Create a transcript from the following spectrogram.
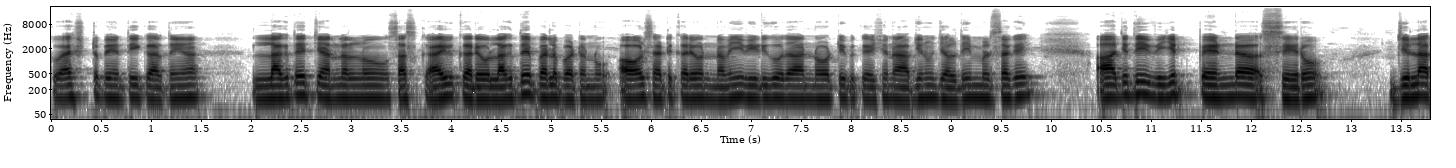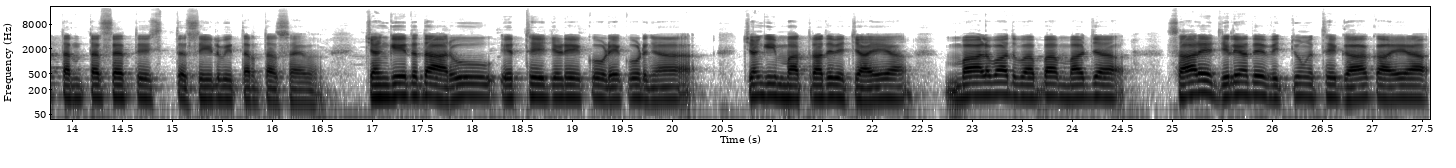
ਕੁਐਸਟ ਬੇਨਤੀ ਕਰਦੇ ਆ ਲੱਗਦੇ ਚੈਨਲ ਨੂੰ ਸਬਸਕ੍ਰਾਈਬ ਕਰਿਓ, ਲੱਗਦੇ ਬੈਲ ਬਟਨ ਨੂੰ ਆਲ ਸੈੱਟ ਕਰਿਓ, ਨਵੀਂ ਵੀਡੀਓ ਦਾ ਨੋਟੀਫਿਕੇਸ਼ਨ ਆਪ ਜੀ ਨੂੰ ਜਲਦੀ ਮਿਲ ਸਕੇ। ਅੱਜ ਦੀ ਵਿਜ਼ਿਟ ਪਿੰਡ ਸੇਰੋ ਜ਼ਿਲ੍ਹਾ ਤਰਨਤਾਰਨ ਸਾਹਿਬ ਤੇ ਤਹਿਸੀਲ ਵੀ ਤਰਨਤਾਰਨ ਸਾਹਿਬ। ਚੰਗੇ ਦੁਧਾਰੂ ਇੱਥੇ ਜਿਹੜੇ ਘੋੜੇ ਘੋੜੀਆਂ ਚੰਗੀ ਮਾਤਰਾ ਦੇ ਵਿੱਚ ਆਏ ਆ। ਮਾਲਵਾ, ਦੁਆਬਾ, ਮਾਝਾ ਸਾਰੇ ਜ਼ਿਲ੍ਹਿਆਂ ਦੇ ਵਿੱਚੋਂ ਇੱਥੇ ਗਾਹਕ ਆਏ ਆ।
